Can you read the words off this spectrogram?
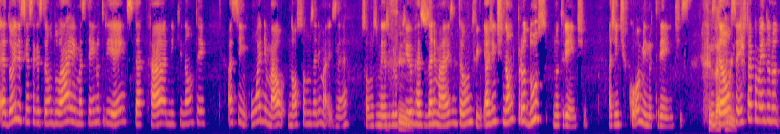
É doido assim essa questão do. Ai, mas tem nutrientes da carne que não tem. Assim, um animal, nós somos animais, né? Somos o mesmo grupo Sim. que o resto dos animais, então, enfim, a gente não produz nutriente. A gente come nutrientes. Então, se a gente tá comendo nu-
